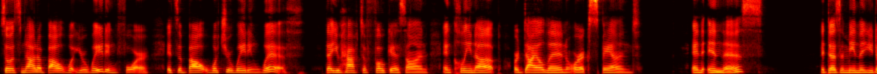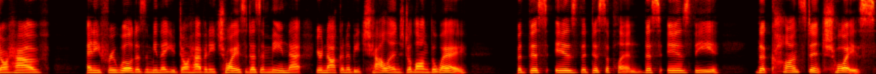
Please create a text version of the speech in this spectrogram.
So it's not about what you're waiting for, it's about what you're waiting with that you have to focus on and clean up or dial in or expand. And in this, it doesn't mean that you don't have any free will. It doesn't mean that you don't have any choice. It doesn't mean that you're not going to be challenged along the way. But this is the discipline. This is the the constant choice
